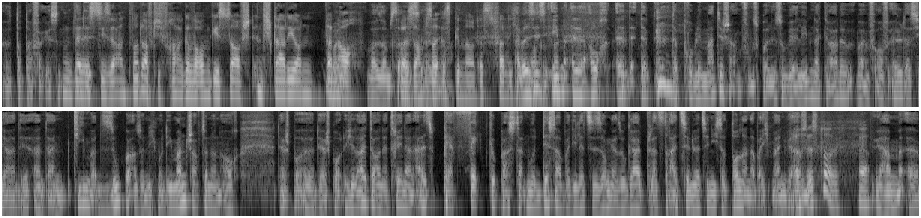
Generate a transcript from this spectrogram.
äh, total vergessen. Und dann das ist diese Antwort auf die Frage, warum gehst du auf, ins Stadion dann weil, auch? Weil Samstag, weil Samstag ist, genau. ist, genau. Das fand ich Aber es ist eben äh, auch äh, der, der, Problematische am Fußball ist, und wir erleben das gerade beim VfL, dass ja dein Team hat super, also nicht nur die Mannschaft, sondern auch der, äh, der sportliche Leiter und der Trainer hat alles perfekt gepasst hat. Nur deshalb war die letzte Saison ja so geil. Platz 13 hört sich nicht so toll an, aber ich meine, wir das haben. ist toll. Ja. Wir haben, äh,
